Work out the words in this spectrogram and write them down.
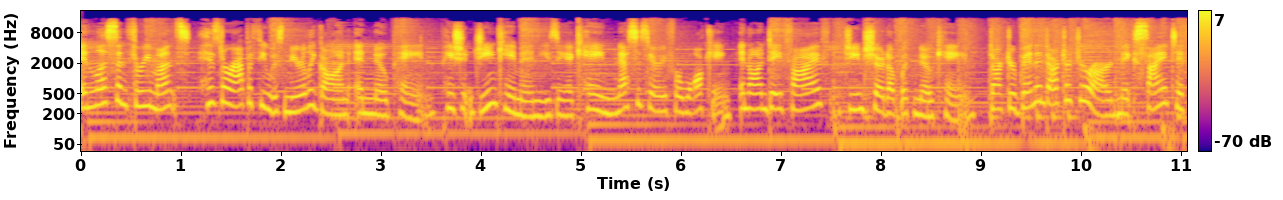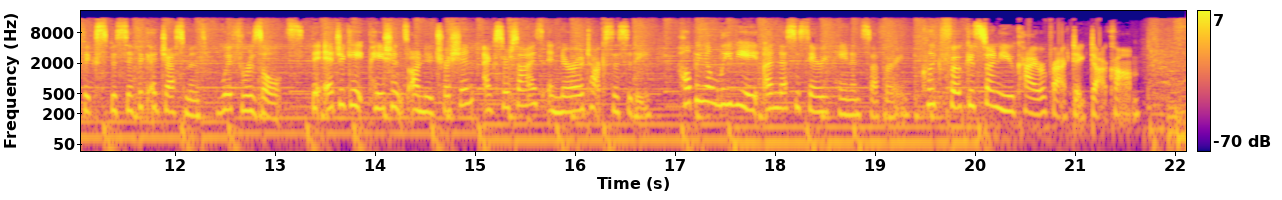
In less than three months, his neuropathy was nearly gone and no pain. Patient Jean came in using a cane necessary for walking, and on day five, Jean showed up with no cane. Dr. Ben and Dr. Gerard make scientific specific adjustments with results. They educate patients on nutrition, exercise, and neurotoxicity, helping alleviate unnecessary pain and suffering. Click focusedonyouchiropractic.com. Clap your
